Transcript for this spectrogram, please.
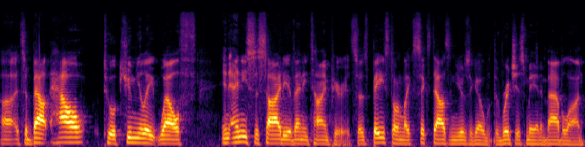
Uh, it's about how to accumulate wealth in any society of any time period. So it's based on like 6,000 years ago, the richest man in Babylon,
